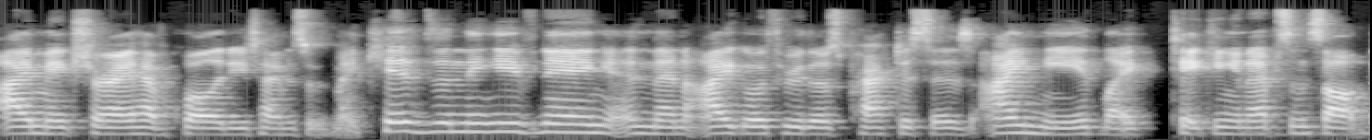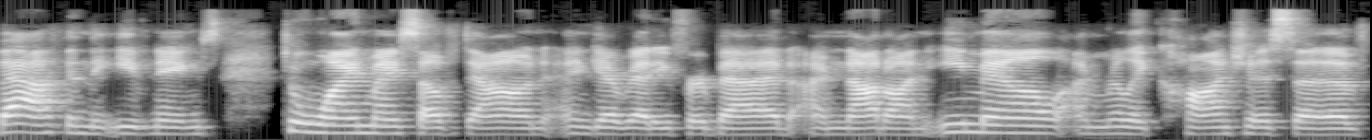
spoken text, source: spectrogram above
I make sure I have quality times with my kids in the evening. And then I go through those practices I need, like taking an Epsom salt bath in the evenings to wind myself down and get ready for bed. I'm not on email. I'm really conscious of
